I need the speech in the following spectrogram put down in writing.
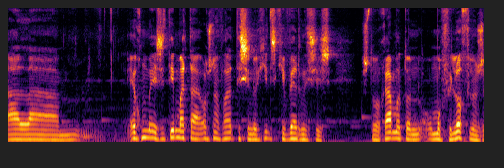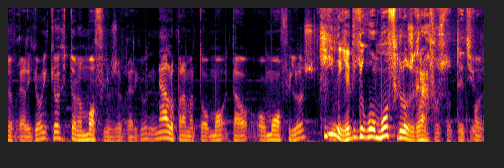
αλλά μ, έχουμε ζητήματα όσον αφορά τη συνοχή της κυβέρνησης στο γάμο των ομοφιλόφιλων ζευγαριών και όχι των ομόφιλων ζευγαριών. Είναι άλλο πράγμα το ομο, τα ομόφιλος. Τι είναι, γιατί και εγώ ομόφιλο γράφω στο τέτοιο.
